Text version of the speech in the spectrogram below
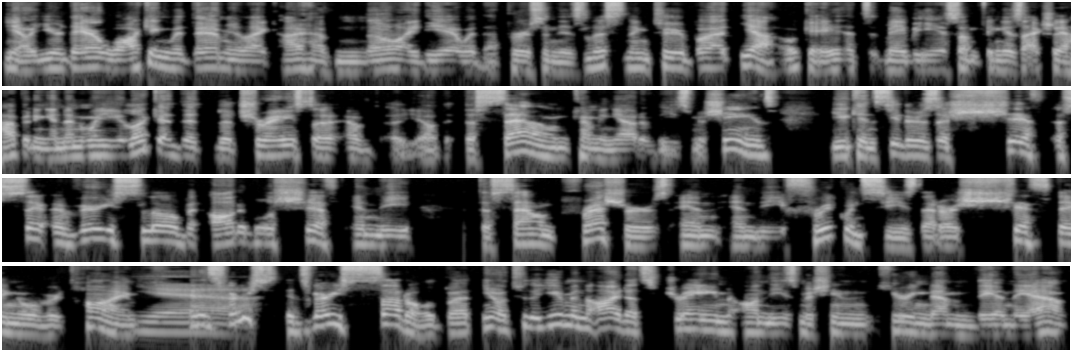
you know you're there walking with them you're like i have no idea what that person is listening to but yeah okay it's maybe something is actually happening. And then when you look at the, the trace of, of you know the sound coming out of these machines you can see there's a shift a, a very slow but audible shift in the the sound pressures and and the frequencies that are shifting over time. Yeah and it's very it's very subtle but you know to the human eye that's trained on these machine hearing them day in day out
